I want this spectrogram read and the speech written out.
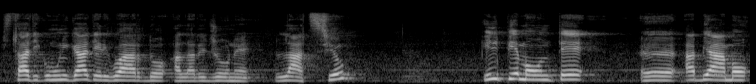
stati comunicati riguardo alla regione Lazio. Il Piemonte eh, abbiamo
